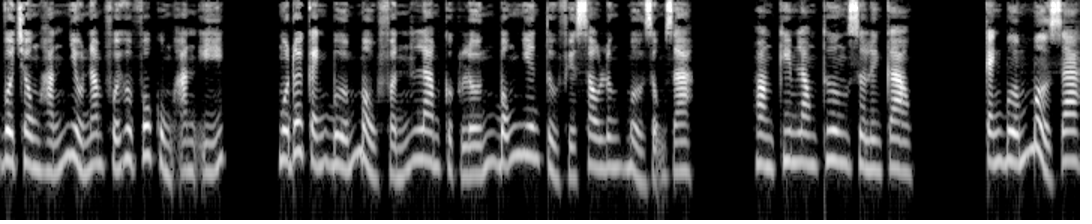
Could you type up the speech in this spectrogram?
Vợ chồng hắn nhiều năm phối hợp vô cùng ăn ý. Một đôi cánh bướm màu phấn lam cực lớn bỗng nhiên từ phía sau lưng mở rộng ra. Hoàng Kim Long thương giơ lên cao. Cánh bướm mở ra,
